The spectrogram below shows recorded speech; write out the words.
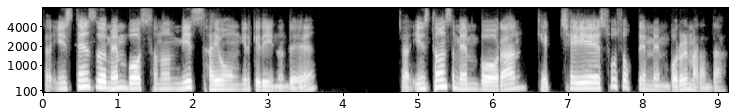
자, 인스턴스 멤버스는 및 사용 이렇게 되어 있는데 자, 인스턴스 멤버란 객체에 소속된 멤버를 말한다.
